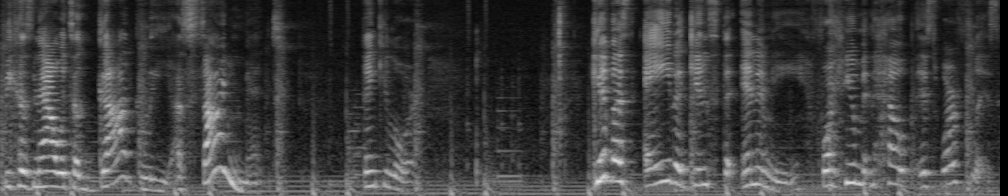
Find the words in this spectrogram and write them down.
because now it's a godly assignment. Thank you, Lord. Give us aid against the enemy, for human help is worthless.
